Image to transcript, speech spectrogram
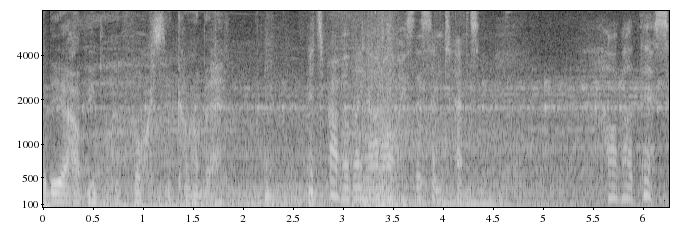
idea how people can focus in combat. It's probably not always this intense. How about this?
